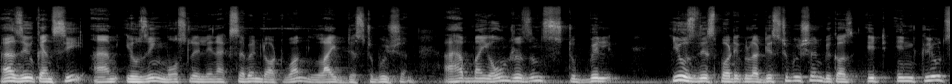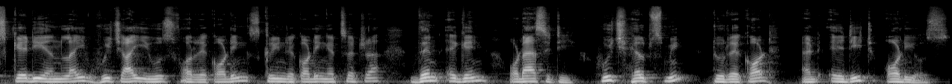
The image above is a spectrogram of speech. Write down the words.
As you can see, I am using mostly Linux 7.1 live distribution. I have my own reasons to build use this particular distribution because it includes Kdenlive which I use for recording, screen recording etc. Then again Audacity which helps me to record and edit audios.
